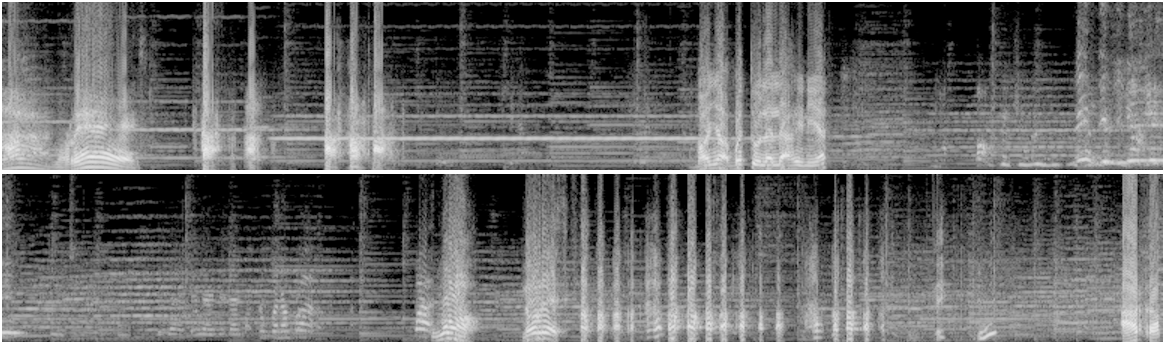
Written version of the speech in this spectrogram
Ah, Lores. Banyak betul lalat hari ni ya. Wah, Lores. Arab.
